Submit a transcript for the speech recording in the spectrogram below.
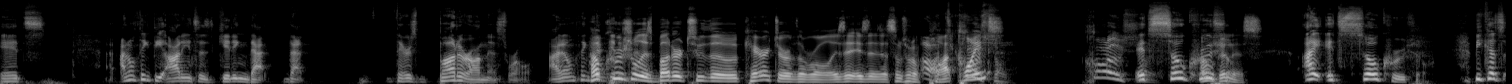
It's I don't think the audience is getting that that there's butter on this roll. I don't think How crucial is butter to the character of the role? Is it is it some sort of oh, plot it's point? crucial. Crucial. It's so crucial. Oh crucial. goodness. I it's so crucial because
